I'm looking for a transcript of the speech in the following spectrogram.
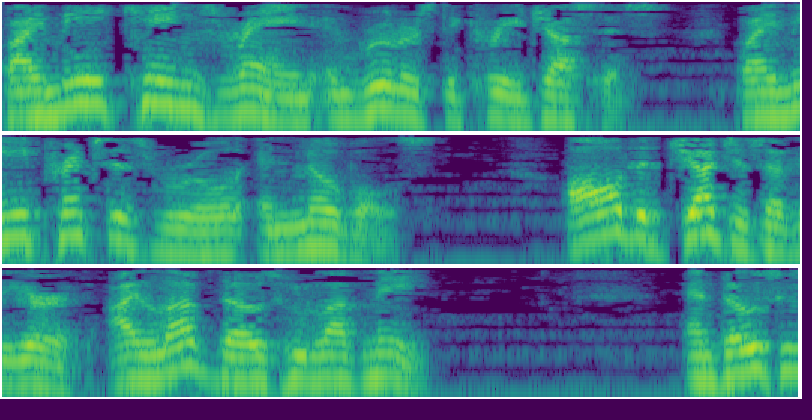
By me kings reign and rulers decree justice. By me princes rule and nobles. All the judges of the earth, I love those who love me. And those who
